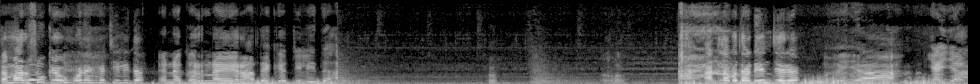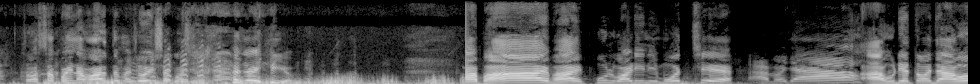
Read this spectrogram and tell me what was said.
તમારું શું કેવું કોને ખેંચી લીધા? એના ઘરના એ રાતે ખેંચી લીધા. આટલા બધા ડેન્જર હે? યા. તો અશોકભાઈના વાળ તમે જોઈ શકો છો. જોઈ લ્યો. આ ભાઈ ભાઈ ફૂલ વાડીની મોજ છે. આ મજા. આ ઉડે તો જાઓ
